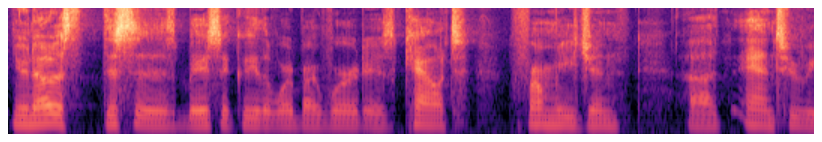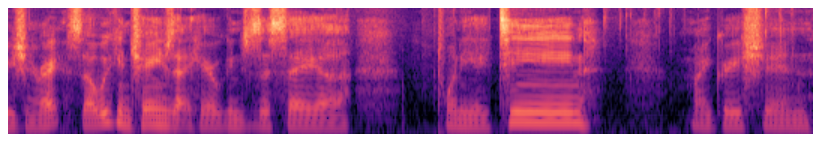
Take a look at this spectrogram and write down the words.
you notice this is basically the word by word is count from region uh, and to region, right? So we can change that here. We can just say uh, 2018 migration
